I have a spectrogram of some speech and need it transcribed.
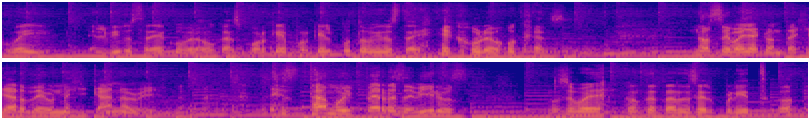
güey, el virus traía cubrebocas. ¿Por qué? ¿Por qué el puto virus traía cubrebocas? No se vaya a contagiar de un mexicano, güey. Está muy perro ese virus. No se vaya a contratar de ser prieto.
